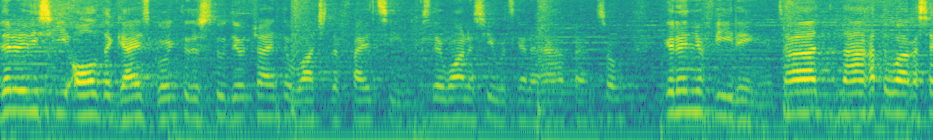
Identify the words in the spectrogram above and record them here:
literally see all the guys going to the studio trying to watch the fight scene because they want to see what's gonna happen. So, ganun yung feeling. Tsaka nakakatuwa kasi,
